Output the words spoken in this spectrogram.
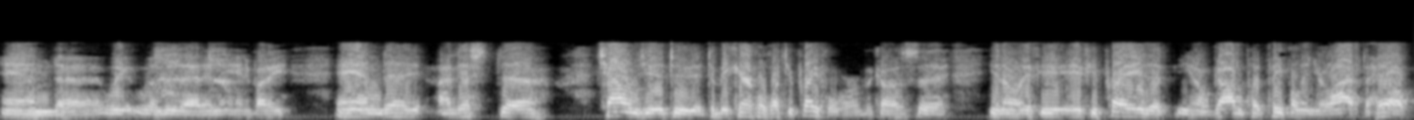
and uh, we will do that. And anybody, and uh, I just uh, challenge you to to be careful what you pray for, because uh, you know if you if you pray that you know God will put people in your life to help.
